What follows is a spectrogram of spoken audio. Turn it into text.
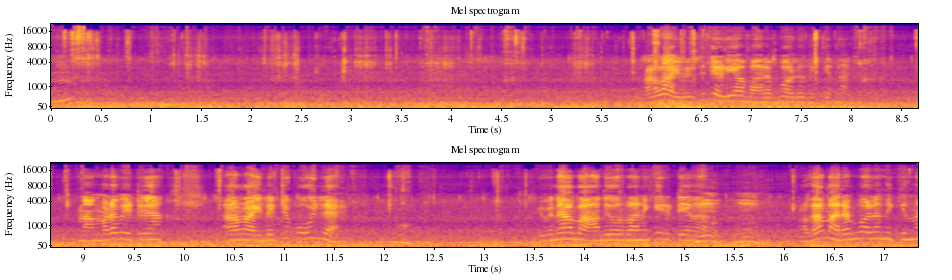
ഉം. ആ വയലറ്റ് ചെടിയാ മലപ്പാട് നിൽക്കുന്ന നമ്മുടെ വീട്ടിൽ ആ വയലറ്റ് പോയില്ലേ ഇവനാ ആദ്യ കുർബാനക്ക് കിട്ടിയതാ. അതാ മരം പോലെ നിക്കുന്ന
